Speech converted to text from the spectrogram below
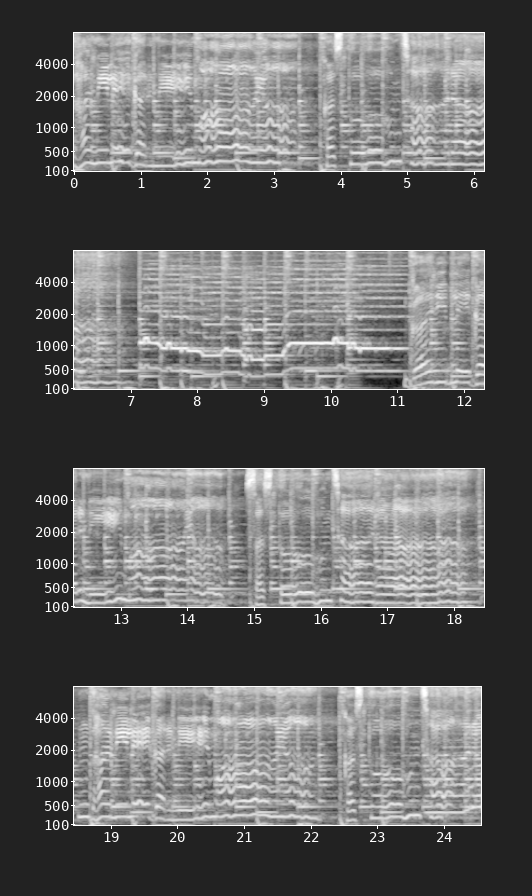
धनीले गर्ने माया कस्तो हुन्छ र? गरिबले गर्ने माया सस्तो हुन्छ र? धनीले गर्ने माया कस्तो हुन्छ र?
